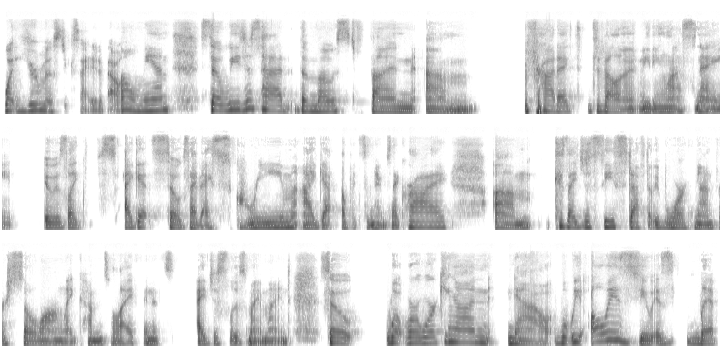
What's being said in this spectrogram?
what you're most excited about? Oh man. So we just had the most fun um, product development meeting last night it was like I get so excited. I scream. I get like sometimes I cry um because I just see stuff that we've been working on for so long like come to life and it's I just lose my mind. So what we're working on now, what we always do is lip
